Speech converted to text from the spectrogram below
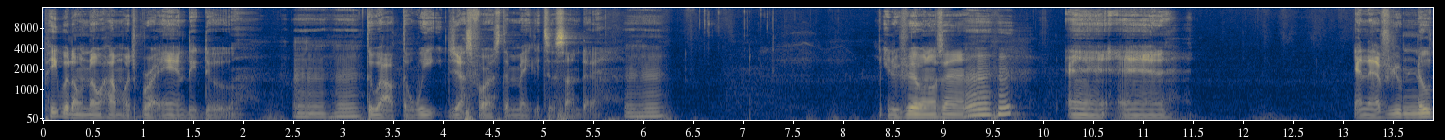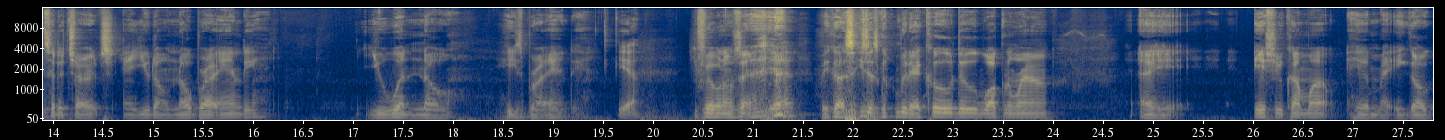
people don't know how much Bro Andy do Mhm. throughout the week just for us to make it to Sunday. Mhm. You feel what I'm saying? Mm-hmm. And and and if you're new to the church and you don't know Bruh Andy, you wouldn't know he's Bruh Andy. Yeah. You feel what I'm saying? Yeah. because he's just gonna be that cool dude walking around. A issue come up, he'll make he go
